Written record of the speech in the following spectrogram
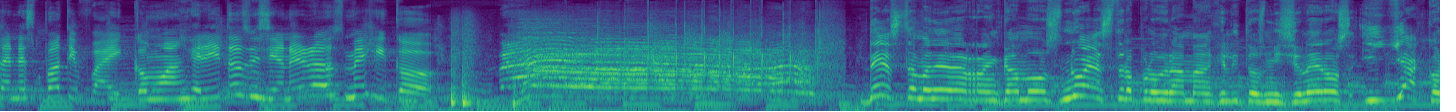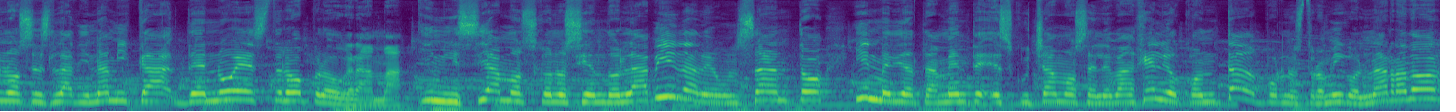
en Spotify como Angelitos Misioneros México. De esta manera arrancamos nuestro programa Angelitos Misioneros y ya conoces la dinámica de nuestro programa. Iniciamos conociendo la vida de un santo, inmediatamente escuchamos el Evangelio contado por nuestro amigo el narrador,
